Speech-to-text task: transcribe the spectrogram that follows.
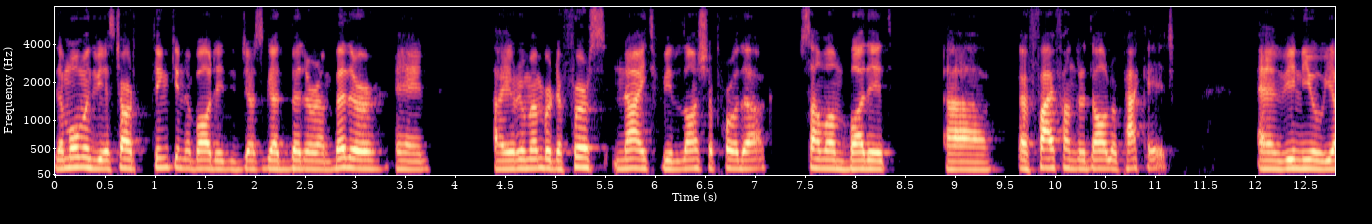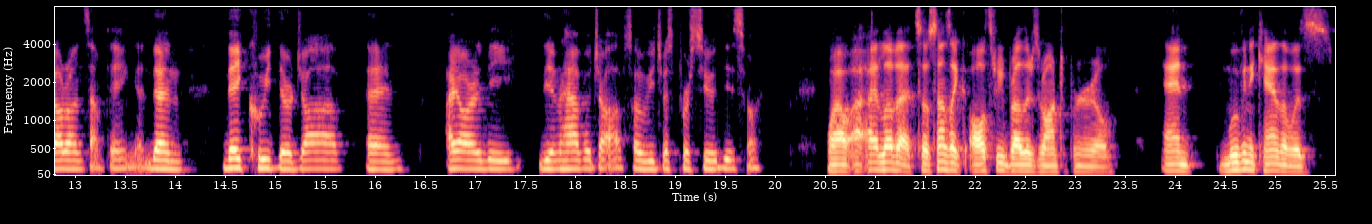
the moment we start thinking about it, it just got better and better. And I remember the first night we launched a product, someone bought it, uh, a five hundred dollar package, and we knew we are on something. And then they quit their job, and I already didn't have a job, so we just pursued this one. Wow, I, I love that. So it sounds like all three brothers are entrepreneurial, and moving to Canada was,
